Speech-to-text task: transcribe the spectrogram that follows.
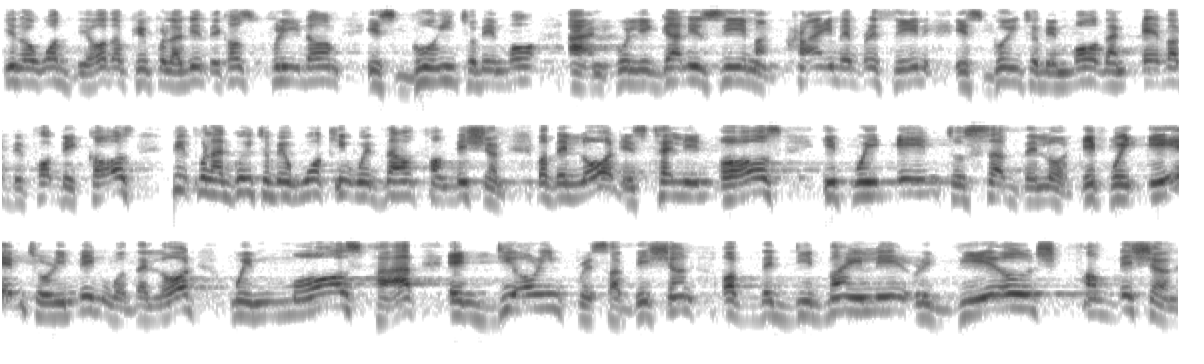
you know, what the other people are doing because freedom is going to be more and hooliganism and crime, everything is going to be more than ever before because people are going to be walking without foundation. But the Lord is telling us, if we aim to serve the Lord, if we aim to remain with the Lord, we must have enduring preservation of the divinely revealed foundation.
